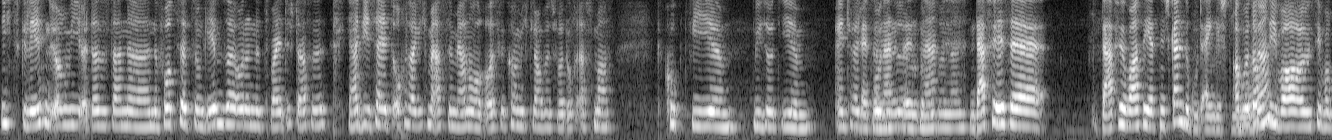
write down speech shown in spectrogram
nichts gelesen irgendwie, dass es da eine, eine Fortsetzung geben soll oder eine zweite Staffel. Ja, die ist ja jetzt auch, sage ich mal, erst im Januar rausgekommen. Ich glaube, es wird auch erstmal geguckt, wie, wie so die Resonanz sind ist, ne? Resonanz. Und dafür ist sie, dafür war sie jetzt nicht ganz so gut eingestiegen, Aber oder? doch, sie war, sie war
